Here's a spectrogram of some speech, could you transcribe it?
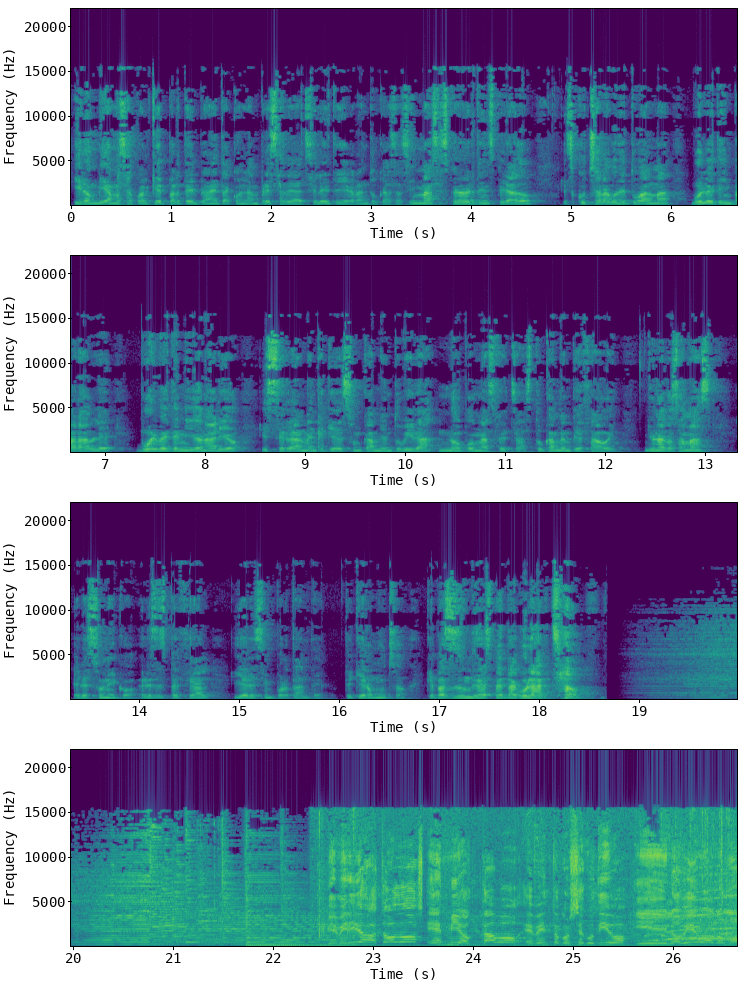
y lo enviamos a cualquier parte del planeta con la empresa de HL y te llegará en tu casa. Sin más, espero haberte inspirado. Escucha la voz de tu alma, vuélvete imparable, vuélvete millonario y si realmente quieres un cambio en tu vida, no pongas fechas. Tu cambio empieza hoy. Y una cosa más, eres único, eres especial y eres importante. Te quiero mucho. Que pases un día espectacular. Chao. Bienvenidos a todos, es mi octavo evento consecutivo y lo vivo como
